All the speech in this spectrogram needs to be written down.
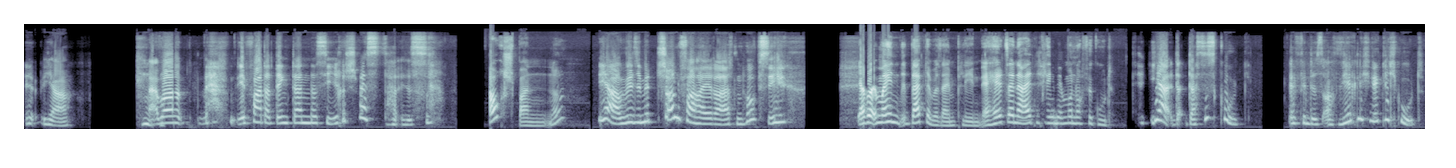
Äh, Ja. Aber ihr Vater denkt dann, dass sie ihre Schwester ist. Auch spannend, ne? Ja, will sie mit John verheiraten. Hupsi. Ja, aber immerhin bleibt er bei seinen Plänen. Er hält seine alten Pläne immer noch für gut. Ja, da- das ist gut. Er findet es auch wirklich, wirklich gut.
